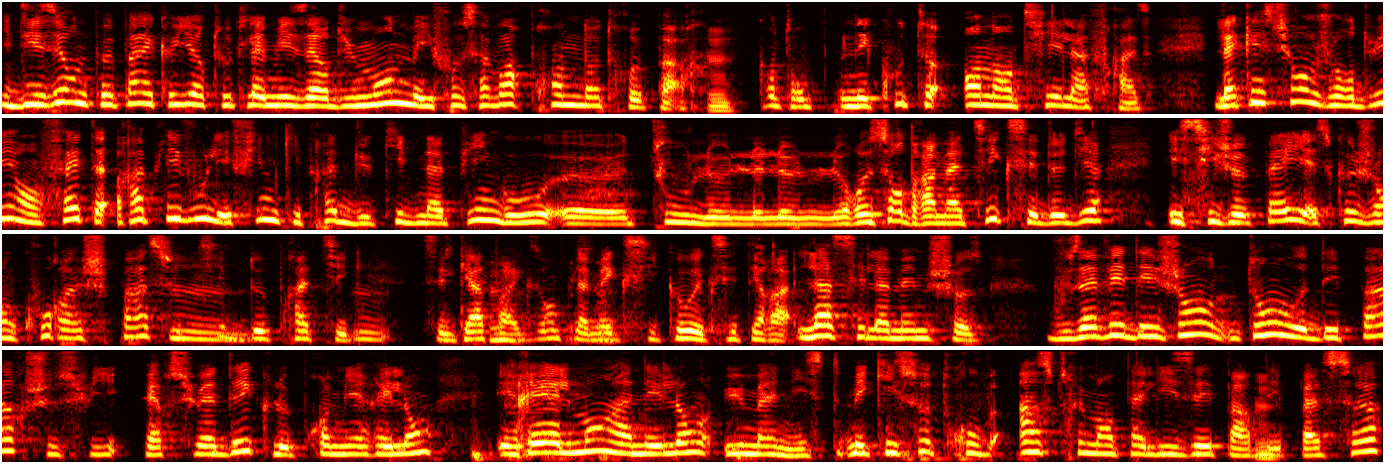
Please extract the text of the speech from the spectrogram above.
Il disait on ne peut pas accueillir toute la misère du monde, mais il faut savoir prendre notre part. Hum. Quand on écoute en entier la phrase. La question aujourd'hui, en fait, rappelez-vous les films qui traitent du kidnapping où euh, tout le, le- le- le ressort dramatique, c'est de dire et si je paye, est-ce que j'encourage pas ce type de pratique? C'est le cas, par exemple, à Mexico, etc. Là, c'est la même chose. Vous avez des gens dont, au départ, je suis persuadée que le premier élan est réellement un élan humaniste, mais qui se trouvent instrumentalisés par des passeurs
